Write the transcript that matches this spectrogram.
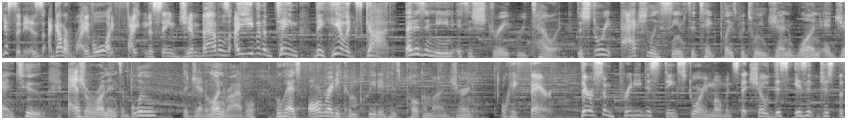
Yes, it is. I got a rival, I fight in the same gym battles, I even obtain the Helix God! That doesn't mean it's a straight retelling. The story actually seems to take place between Gen 1 and Gen 2, as you'll run into Blue, the Gen 1 rival, who has already completed his Pokemon journey. Okay, fair. There are some pretty distinct story moments that show this isn't just the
